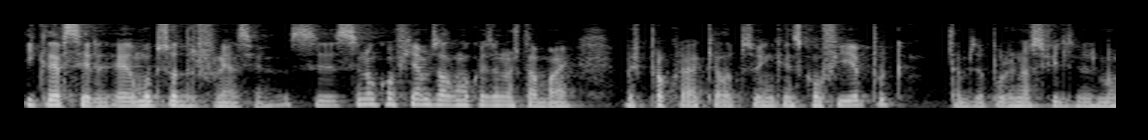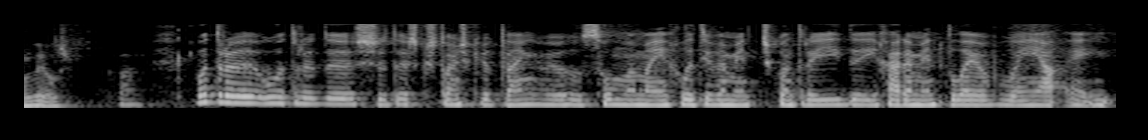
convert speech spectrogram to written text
e que deve ser é uma pessoa de referência. Se, se não confiamos, alguma coisa não está bem, mas procurar aquela pessoa em quem se confia porque estamos a pôr os nossos filhos nas mãos deles. Outra, outra das, das questões que eu tenho, eu sou uma mãe relativamente descontraída e raramente levo em, em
